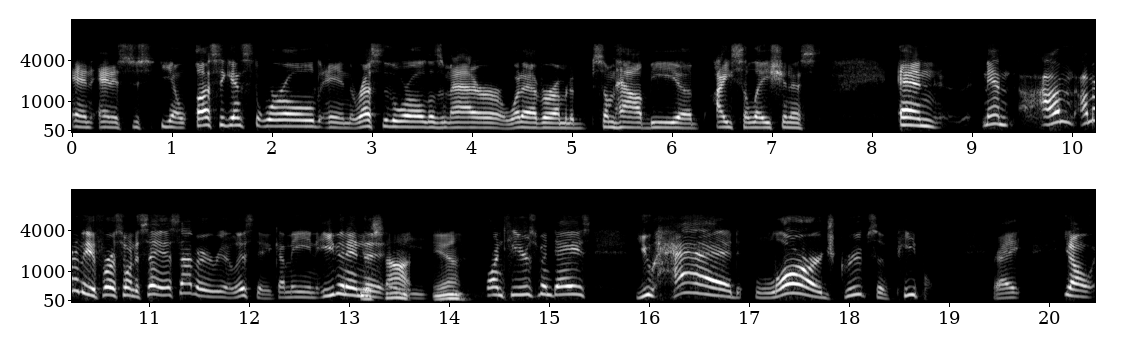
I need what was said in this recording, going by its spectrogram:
and and it's just you know us against the world and the rest of the world doesn't matter or whatever i'm going to somehow be a isolationist and man i'm i'm going to be the first one to say it's not very realistic i mean even in it's the, not. the yeah frontiersman days you had large groups of people, right? You know,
